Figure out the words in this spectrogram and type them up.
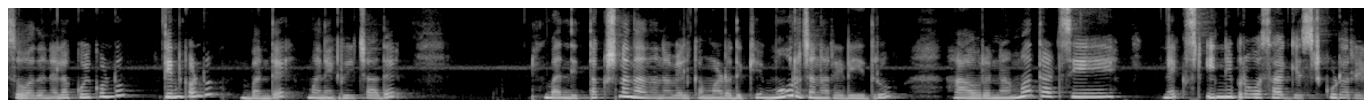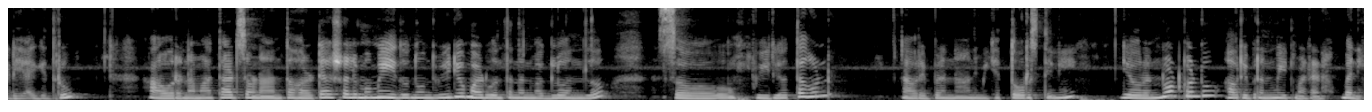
ಸೊ ಅದನ್ನೆಲ್ಲ ಕುಯ್ಕೊಂಡು ತಿನ್ಕೊಂಡು ಬಂದೆ, ಮನೆಗೆ ರೀಚ್ ಆದೆ. ಬಂದಿದ್ದ ತಕ್ಷಣ ನನ್ನನ್ನು ವೆಲ್ಕಮ್ ಮಾಡೋದಕ್ಕೆ ಮೂರು ಜನ ರೆಡಿ ಇದ್ದರು ಅವರನ್ನು ಮಾತಾಡಿಸಿ ನೆಕ್ಸ್ಟ್ ಇನ್ನಿಬ್ಬರು ಹೊಸ ಗೆಸ್ಟ್ ಕೂಡ ರೆಡಿಯಾಗಿದ್ದರು ಅವರನ್ನು ಮಾತಾಡ್ಸೋಣ ಅಂತ ಹೊರಟೆ. ಅಷ್ಟರಲ್ಲಿ, ಮಮ್ಮಿ ಇದನ್ನೊಂದು ವೀಡಿಯೋ ಮಾಡು ಅಂತ ನನ್ನ ಮಗಳು ಅಂದಳು ಸೊ ವಿಡಿಯೋ ತಗೊಂಡು ಅವರಿಬ್ಬರನ್ನ ನಿಮಗೆ ತೋರಿಸ್ತೀನಿ. ಇವರನ್ನು ನೋಡಿಕೊಂಡು ಅವರಿಬ್ಬರನ್ನು ಮೀಟ್ ಮಾಡೋಣ. ಬನ್ನಿ.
